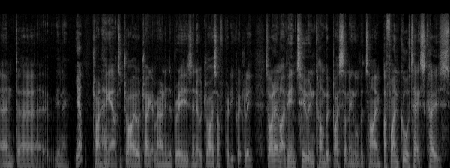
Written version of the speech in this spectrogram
and, uh, you know, Yep. try and hang it out to dry or drag it around in the breeze and it'll dries off pretty quickly. So I don't like being too encumbered by something all the time. I find Gore-Tex coats,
